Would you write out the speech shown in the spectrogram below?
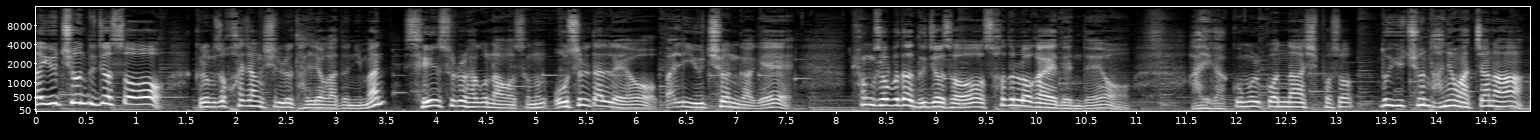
나 유치원 늦었어! 그러면서 화장실로 달려가더니만 세수를 하고 나와서는 옷을 달래요. 빨리 유치원 가게. 평소보다 늦어서 서둘러 가야 된대요. 아이가 꿈을 꿨나 싶어서 너 유치원 다녀왔잖아.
